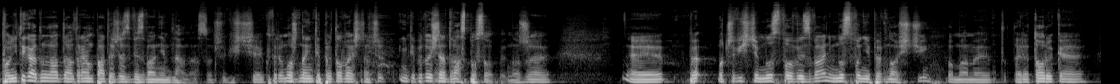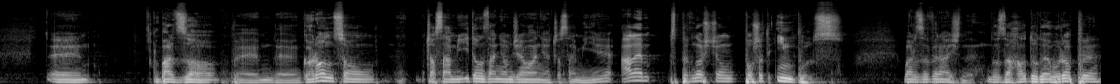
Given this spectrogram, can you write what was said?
Polityka Donalda Trumpa też jest wyzwaniem dla nas, oczywiście, które można interpretować, znaczy, interpretować na dwa sposoby. No, że e, pe, oczywiście mnóstwo wyzwań, mnóstwo niepewności, bo mamy t- retorykę e, bardzo e, e, gorącą, czasami idą za nią działania, czasami nie, ale z pewnością poszedł impuls bardzo wyraźny do Zachodu, do Europy, e, e,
